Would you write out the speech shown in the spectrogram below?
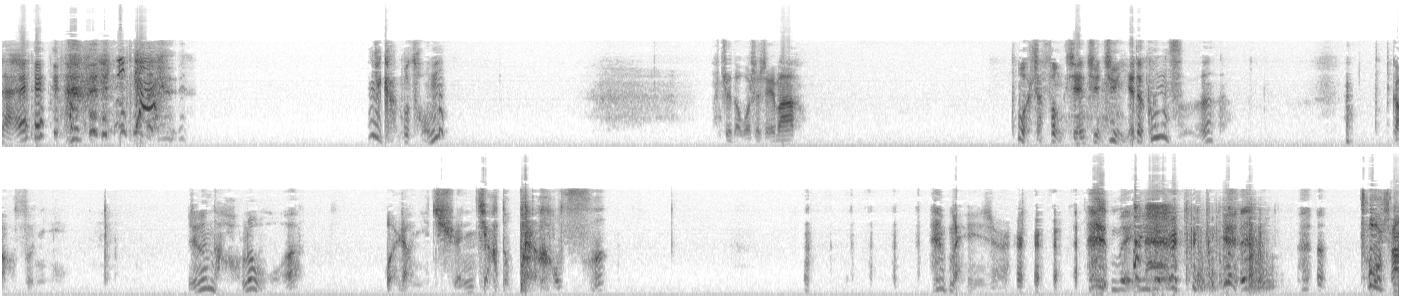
来，你敢？你敢不从？知道我是谁吗？我是奉先郡郡爷的公子。告诉你，惹恼了我。我让你全家都办好死。没人儿，没人儿，畜生！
